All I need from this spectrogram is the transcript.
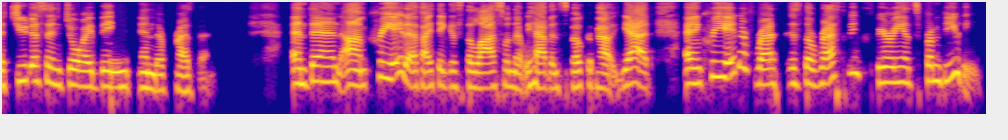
that you just enjoy being in their presence. And then um, creative, I think, is the last one that we haven't spoke about yet. And creative rest is the rest we experience from beauty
